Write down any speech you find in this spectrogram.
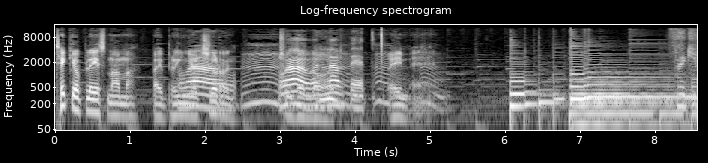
take your place, Mama," by bringing your Wow. children to wow, the I love that. Amen. Thank you.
